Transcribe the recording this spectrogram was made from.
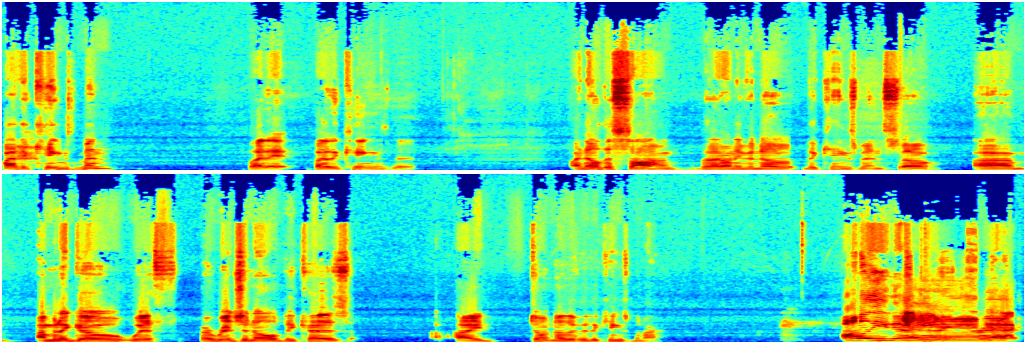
by the Kingsmen. But it by the Kingsmen. I know the song, but I don't even know the Kingsmen. So um, I'm gonna go with original because I don't know who the Kingsmen are. All you guys are correct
